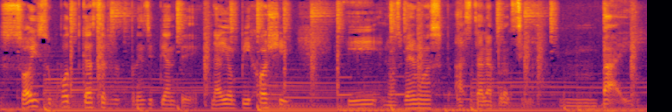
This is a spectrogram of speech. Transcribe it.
soy su podcaster principiante, Nayon P. Hoshi, y nos vemos hasta la próxima. Bye.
